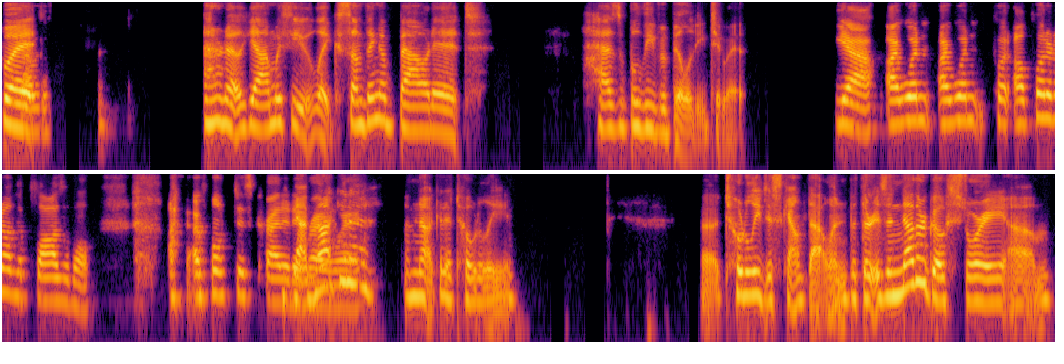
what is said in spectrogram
But. I don't know. Yeah, I'm with you. Like something about it has believability to it yeah i wouldn't i wouldn't put i'll put it on the plausible i, I won't discredit yeah, it i'm not away. gonna i'm not gonna totally uh, totally discount that one but there is another ghost story um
